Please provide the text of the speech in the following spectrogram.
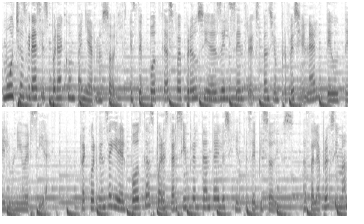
Muchas gracias por acompañarnos hoy. Este podcast fue producido desde el Centro de Expansión Profesional de UTEL Universidad. Recuerden seguir el podcast para estar siempre al tanto de los siguientes episodios. Hasta la próxima.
